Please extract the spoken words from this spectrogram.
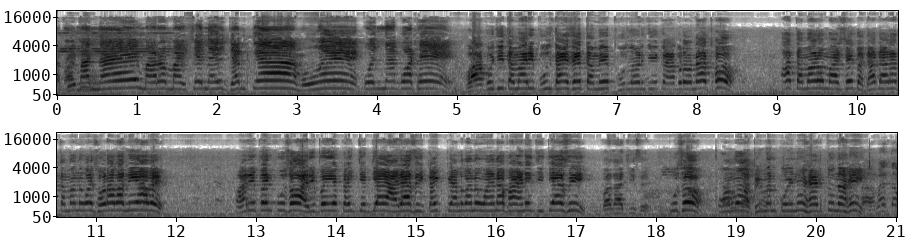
અભિમાન નહીં મારો માઈસે નહીં જેમ તેમ. ઓએ કોઈ ના ગોઠે. વાઘુજી તમારી ભૂલ થાય છે. તમે ફૂલણજી કાગડો ના થો આ તમારો માસે બધા દાડા તમને હોય છોડાવવા નહીં આવે. હરિભાઈ પૂછો હરિભાઈ એ કંઈક જગ્યાએ હાર્યા છે કંઈક પહેલવાનો વાયના ફાણે જીત્યા છે? વાત સાચી છે. પૂછો ઓમો અભિમાન કોઈનું હેડતું નહીં. હવે તો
